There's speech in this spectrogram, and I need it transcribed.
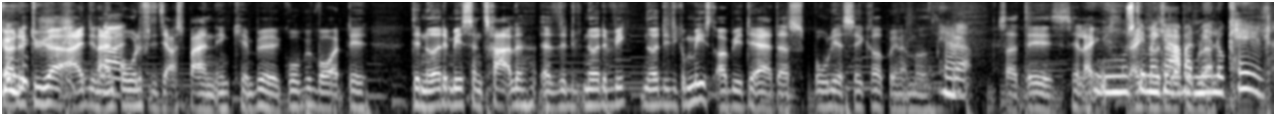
gør det dyrere at eje din egen Nej. bolig, fordi det er også bare en, en kæmpe gruppe, hvor det, det er noget af det mest centrale, altså det, noget af det, vigt, noget af det, de går mest op i, det er, at deres bolig er sikret på en eller anden måde. Ja. Så det er heller ikke... Måske ikke man noget, kan arbejde mere lokalt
